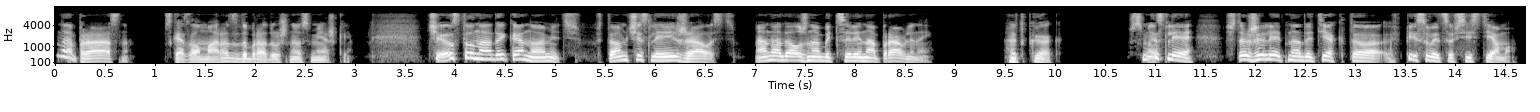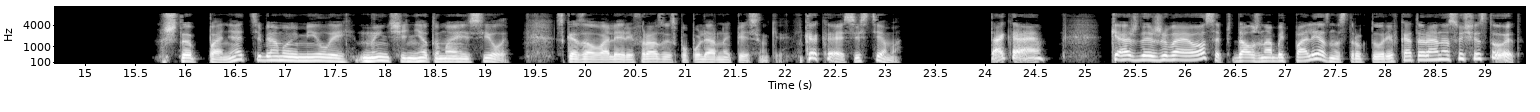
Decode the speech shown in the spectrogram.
«Напрасно», — сказал Марат с добродушной усмешкой. «Чувству надо экономить, в том числе и жалость. Она должна быть целенаправленной». «Это как?» «В смысле, что жалеть надо тех, кто вписывается в систему». «Чтоб понять тебя, мой милый, нынче нету моей силы», — сказал Валерий фразу из популярной песенки. «Какая система?» «Такая. Каждая живая особь должна быть полезна структуре, в которой она существует.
